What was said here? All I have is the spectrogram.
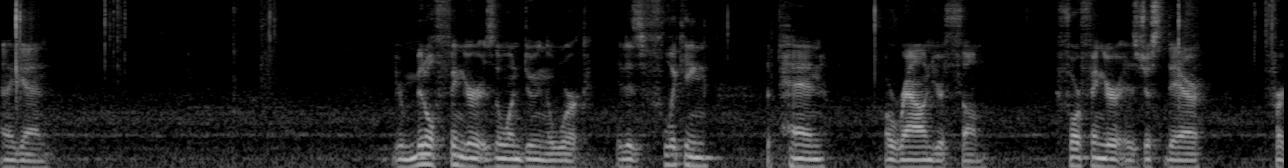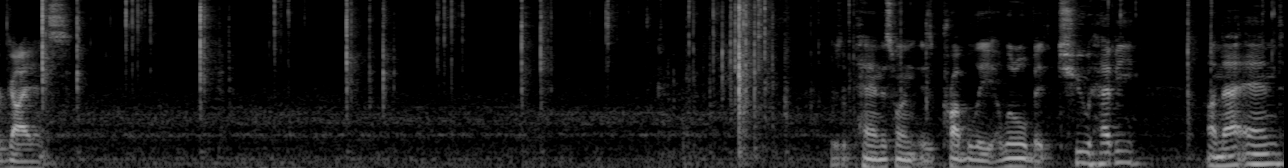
And again, your middle finger is the one doing the work. It is flicking the pen around your thumb. Forefinger is just there for guidance. There's a pen. This one is probably a little bit too heavy on that end.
